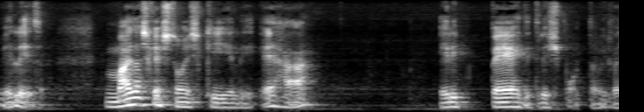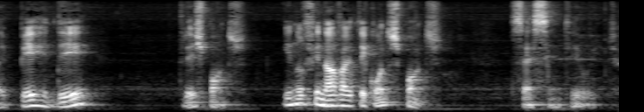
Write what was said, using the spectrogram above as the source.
Beleza. Mas as questões que ele errar, ele perde 3 pontos. Então ele vai perder 3 pontos. E no final vai ter quantos pontos? 68.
